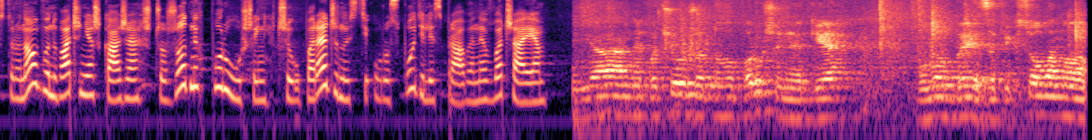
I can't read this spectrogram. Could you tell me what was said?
Сторона обвинувачення ж каже, що жодних порушень чи упередженості у розподілі справи не вбачає. Я не почув жодного порушення, яке було би зафіксовано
